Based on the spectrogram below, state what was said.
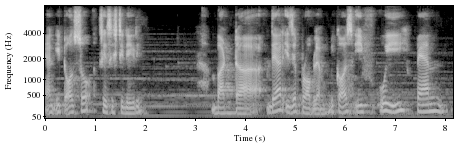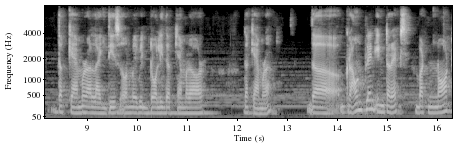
And it also 360 degree. But uh, there is a problem because if we pan the camera like this or maybe dolly the camera or the camera the ground plane interacts but not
